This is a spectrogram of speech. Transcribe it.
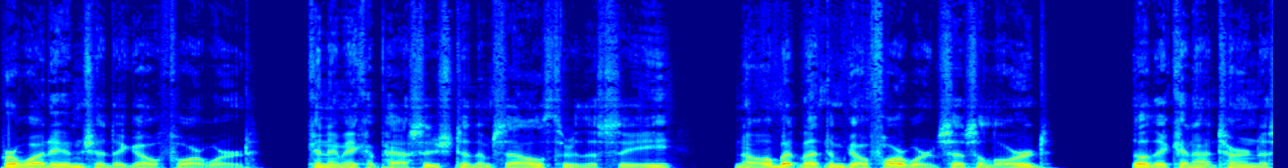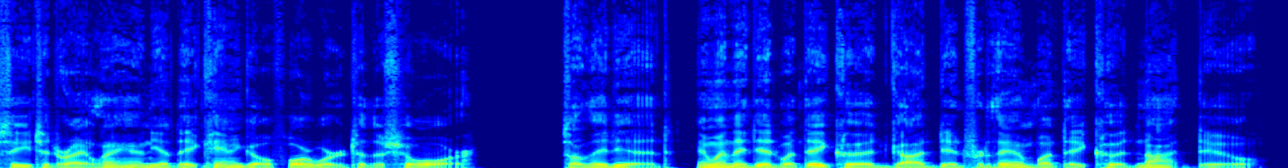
For what end should they go forward? Can they make a passage to themselves through the sea? No, but let them go forward, says the Lord. Though they cannot turn the sea to dry land, yet they can go forward to the shore. So they did. And when they did what they could, God did for them what they could not do.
